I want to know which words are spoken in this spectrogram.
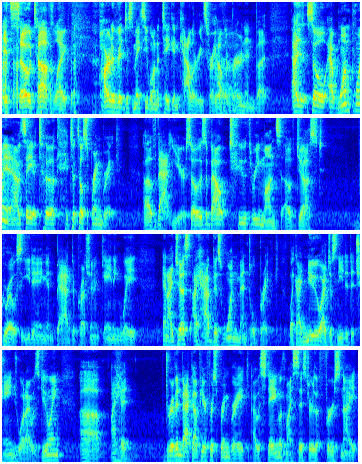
it's so tough. Like part of it just makes you want to take in calories for how they're burning. But I, so at one point, and I would say it took it took till spring break of that year. So it was about two three months of just gross eating and bad depression and gaining weight. And I just I had this one mental break. Like I knew I just needed to change what I was doing. Uh, I had driven back up here for spring break. I was staying with my sister the first night,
